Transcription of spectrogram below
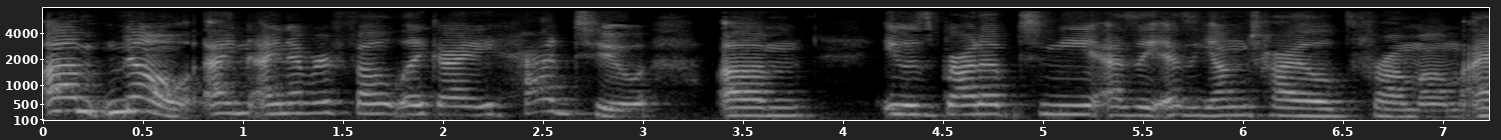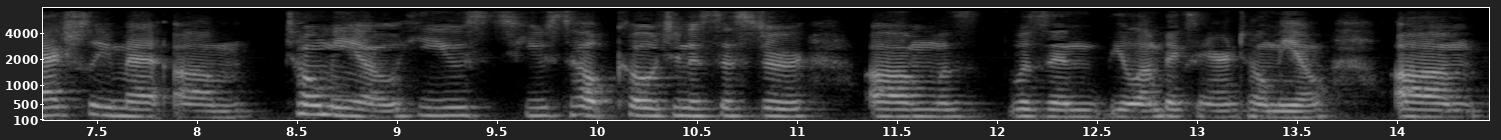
Um, no, I, I never felt like I had to. Um, it was brought up to me as a as a young child from um, I actually met um, Tomio. He used he used to help coach, and his sister um, was was in the Olympics. Aaron Tomio. Um,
